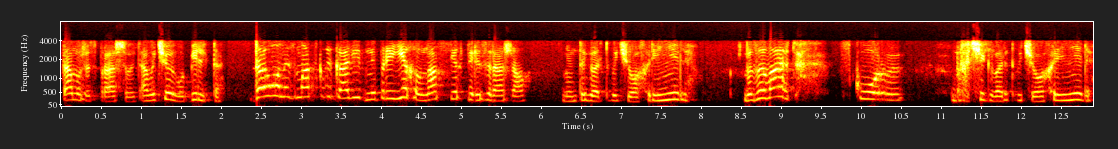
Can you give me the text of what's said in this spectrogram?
Там уже спрашивают, а вы что его били-то? Да он из Москвы ковидный приехал, нас всех перезаражал. Менты говорят, вы что, охренели? Вызывают скорую. Врачи говорят, вы что, охренели?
